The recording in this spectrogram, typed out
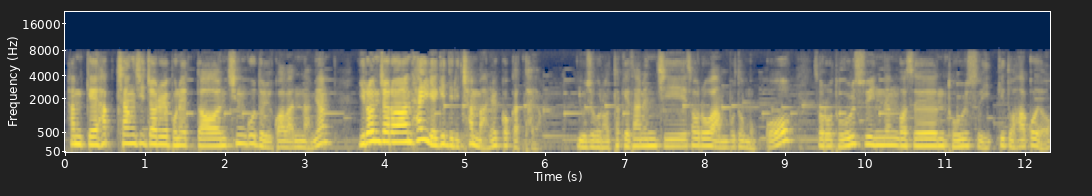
함께 학창 시절을 보냈던 친구들과 만나면 이런저런 할 얘기들이 참 많을 것 같아요. 요즘은 어떻게 사는지 서로 안부도 묻고 서로 도울 수 있는 것은 도울 수 있기도 하고요.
